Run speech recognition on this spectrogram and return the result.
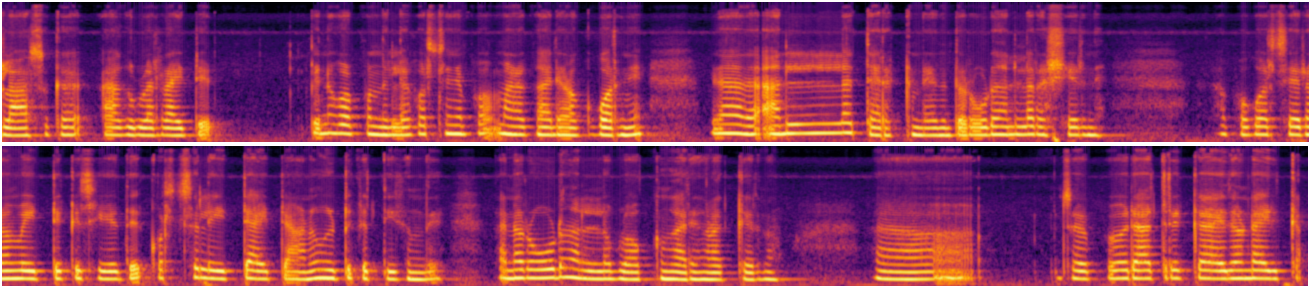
ഗ്ലാസ്സൊക്കെ ആകെ ബ്ലറായിട്ട് പിന്നെ കുഴപ്പമൊന്നുമില്ല. കുറച്ച് കഴിഞ്ഞപ്പോൾ മഴ കാര്യങ്ങളൊക്കെ കുറഞ്ഞ്. പിന്നെ നല്ല തിരക്കുണ്ടായിരുന്നു കേട്ടോ. റോഡ് നല്ല റഷായിരുന്നു അപ്പോൾ കുറച്ച് നേരം വെയിറ്റൊക്കെ ചെയ്ത് കുറച്ച് ലേറ്റ് ആയിട്ടാണ് വീട്ടിലേക്ക് എത്തിക്കുന്നത് കാരണം റോഡ് നല്ല ബ്ലോക്കും കാര്യങ്ങളൊക്കെ ആയിരുന്നു. ചിലപ്പോൾ രാത്രിയൊക്കെ ആയതുകൊണ്ടായിരിക്കാം.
